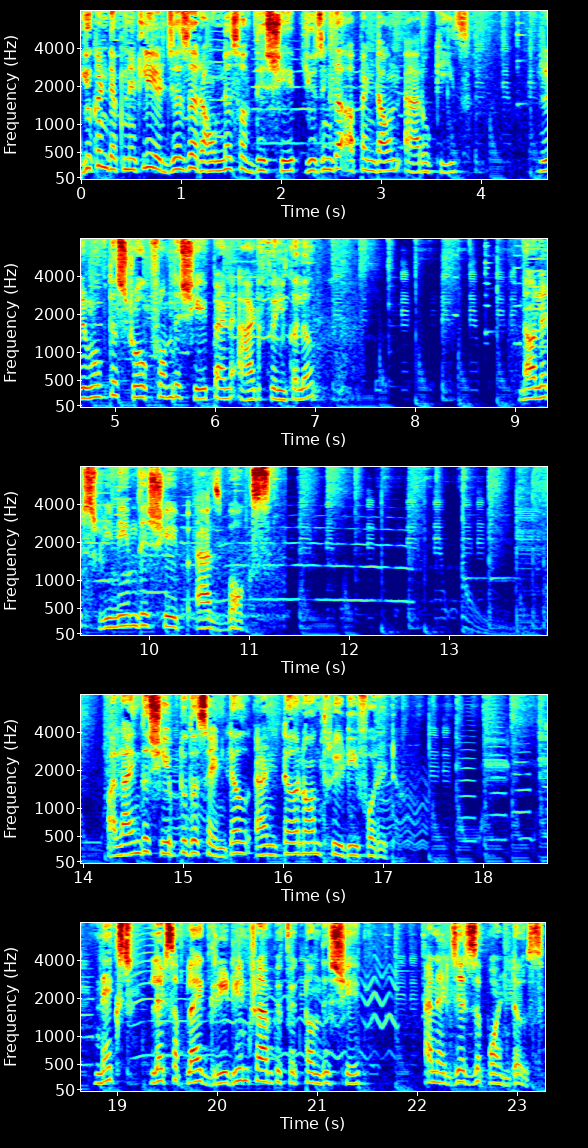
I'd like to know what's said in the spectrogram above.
you can definitely adjust the roundness of this shape using the up and down arrow keys. Remove the stroke from the shape and add fill color. Now let's rename this shape as box. Align the shape to the center and turn on 3D for it. Next, let's apply gradient ramp effect on this shape and adjust the pointers.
